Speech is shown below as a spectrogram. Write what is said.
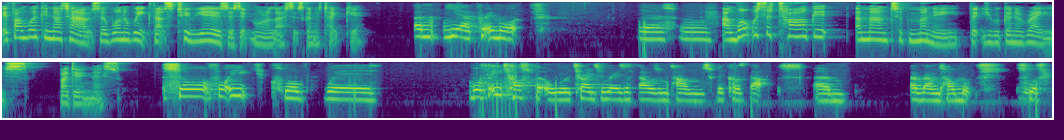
if I'm working that out, so one a week, that's two years, is it more or less? It's going to take you. Um, yeah, pretty much. Yeah. So. And what was the target amount of money that you were going to raise by doing this? So for each club, we're well for each hospital, we're trying to raise a thousand pounds because that's um, around how much slush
